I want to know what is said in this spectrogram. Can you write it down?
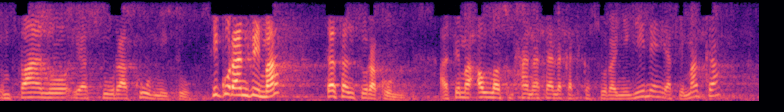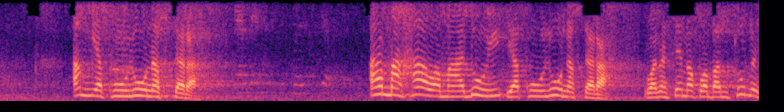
mfano ya sura kumi tu. Si Qur'an nzima sasa ni sura kumi. Asema Allah subhanahu wa ta'ala katika sura nyingine ya kimaka am yakuluna iftara ama hawa maadui yakuluna iftara wanasema kwamba mtume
